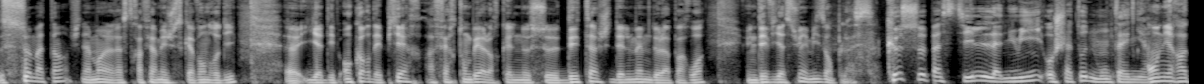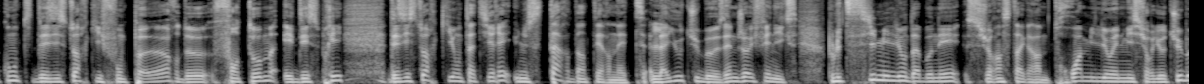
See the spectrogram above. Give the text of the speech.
ce matin. Finalement, elle restera fermée jusqu'à vendredi. Euh, il y a des, encore des pierres à faire tomber alors qu'elles ne se détachent d'elles-mêmes de la paroi. Une déviation est mise en place. Que se passe-t-il la nuit au château de Montaigne? On y raconte des histoires qui font peur, de fantômes et d'esprits. Des histoires qui ont attiré une star d'internet, la youtubeuse Enjoy Phoenix. Plus de 6 millions d'abonnés sur Instagram, 3 millions et demi sur YouTube.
